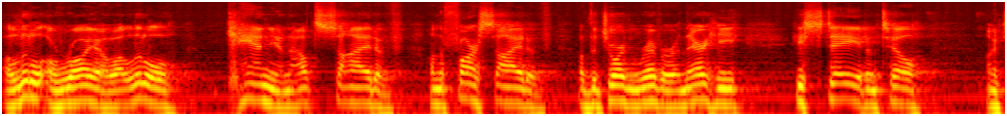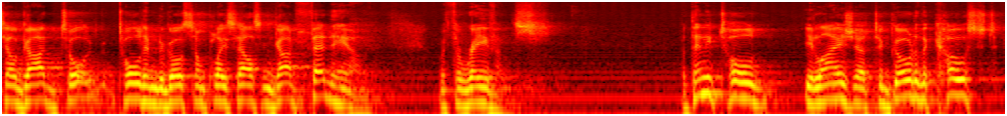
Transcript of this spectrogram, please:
a little arroyo, a little canyon outside of, on the far side of, of the Jordan River, and there he, he stayed until until God told, told him to go someplace else, and God fed him with the ravens. But then he told Elijah to go to the coast,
